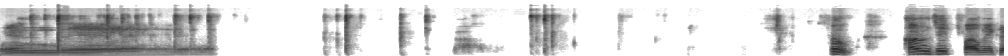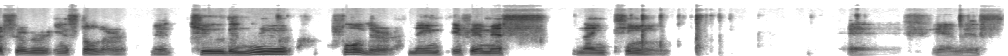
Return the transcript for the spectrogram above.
And uh, so unzip FileMaker Server installer uh, to the new folder named FMS 19 FMS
